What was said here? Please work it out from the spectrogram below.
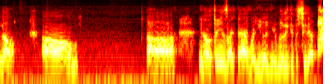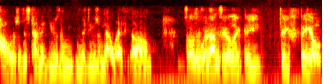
no. Um, uh, you know, things like that, where you know you really get to see their powers and just kind of use them, you know, use them that way. Um, so that's what I feel like they they failed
